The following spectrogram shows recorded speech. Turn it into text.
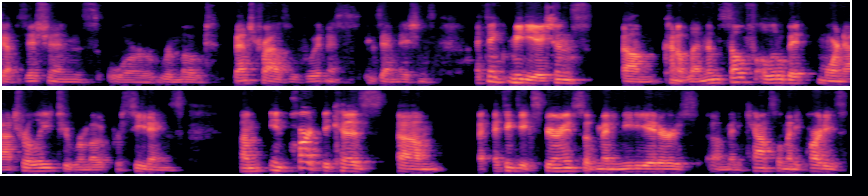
depositions or remote bench trials with witness examinations, I think mediations um, kind of lend themselves a little bit more naturally to remote proceedings, um, in part because um, I, think the experience of many mediators, uh, many counsel, many parties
